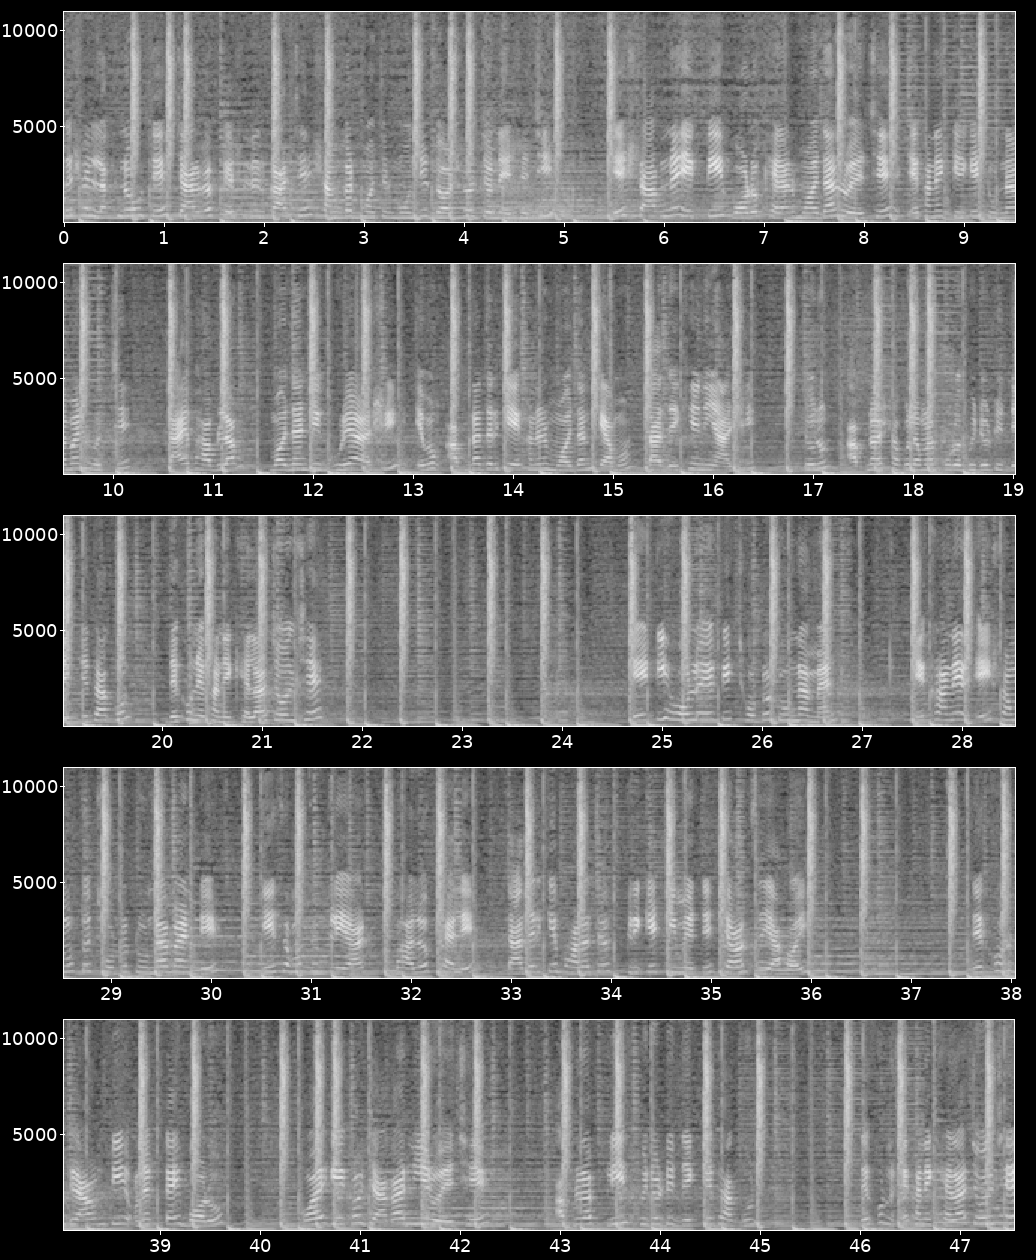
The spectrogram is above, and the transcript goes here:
উত্তরপ্রদেশের লখনৌতে চারবাগ স্টেশনের কাছে সংকট মোচন মন্দির দর্শনের জন্য এসেছি। এর সামনে একটি বড় খেলার ময়দান রয়েছে। এখানে ক্রিকেট টুর্নামেন্ট হচ্ছে। তাই ভাবলাম ময়দানটি ঘুরে আসি এবং আপনাদেরকে এখানের ময়দান কেমন তা দেখিয়ে নিয়ে আসি। চলুন, আপনারা সকলে আমার পুরো ভিডিওটি দেখতে থাকুন। দেখুন, এখানে খেলা চলছে। এটি হলো একটি ছোট টুর্নামেন্ট এখানের এই সমস্ত ছোট টুর্নামেন্টে যে সমস্ত প্লেয়ার ভালো খেলে, তাদেরকে ভারতীয় ক্রিকেট টিমেতে চান্স দেওয়া হয়। দেখুন গ্রাউন্ডটি অনেকটাই বড়। কয়েক একর জায়গা নিয়ে রয়েছে। আপনারা প্লিজ ভিডিওটি দেখতে থাকুন। দেখুন, এখানে খেলা চলছে।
